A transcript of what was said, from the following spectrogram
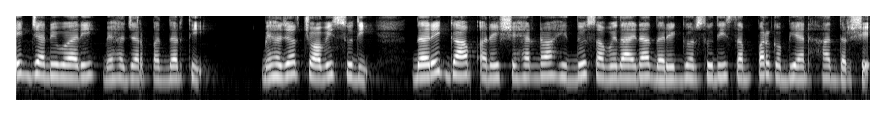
એક જાન્યુઆરી બે હજાર પંદરથી બે હજાર ચોવીસ સુધી દરેક ગામ અને શહેરના હિન્દુ સમુદાયના દરેક ઘર સુધી સંપર્ક અભિયાન હાથ ધરશે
